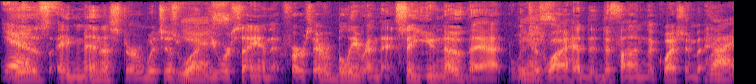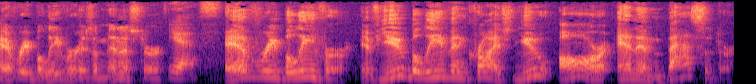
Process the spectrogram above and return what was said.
Yes. is a minister, which is what Yes. you were saying at first. Every believer, and that, see, you know that, which Yes. is why I had to define the question. But Right. every believer is a minister. Yes. Every believer, if you believe in Christ, you are an ambassador.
